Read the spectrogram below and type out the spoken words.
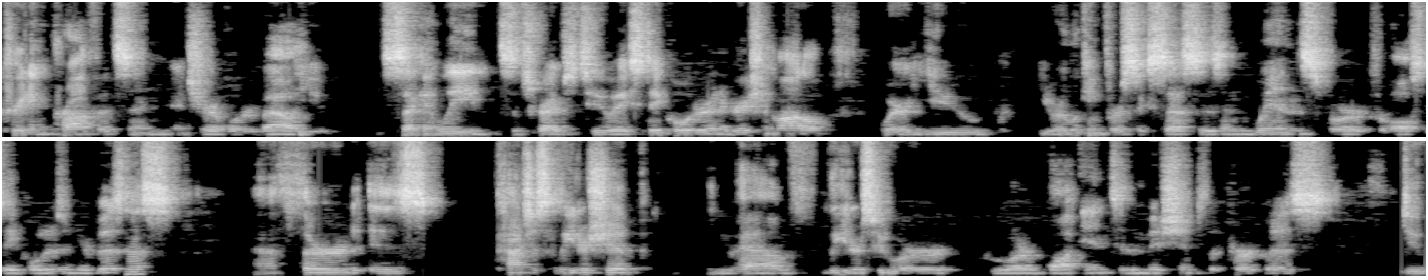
creating profits and, and shareholder value. Secondly, subscribes to a stakeholder integration model where you you are looking for successes and wins for, for all stakeholders in your business. Uh, third is conscious leadership. You have leaders who are who are bought into the mission, to the purpose, do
